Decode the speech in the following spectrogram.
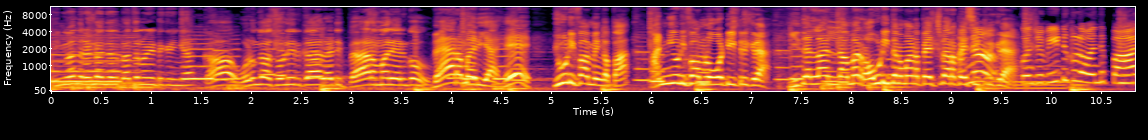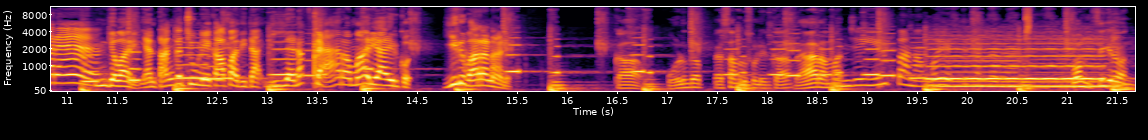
நீங்கள் வந்து ரெண்டு வந்து பிரச்சனை பண்ணிட்டு இருக்கீங்க. கா ஒழுங்கா சொல்லியிருக்கா இல்லாட்டி வேற மாதிரி இருங்கோ வேற மாதிரியா? ஏ யூனிஃபார்ம் எங்கப்பா? அன்யூனிஃபார்ம்ல ஓட்டிட்டு இருக்கிற. இதெல்லாம் இல்லாம ரவுடித்தனமான பேச்சு வேற பேசிட்டு இருக்கிற. கொஞ்சம் வீட்டுக்குள்ள வந்து பாரேன். இங்க பாரு என் தங்கச்சி உன்னைய காப்பாத்திட்டா. இல்லன்னா வேற மாதிரி ஆயிருக்கும். இரு வரேன் நானு. கா ஒழுங்கா பேசாம சொல்லியிருக்கா வேற மாதிரி. கொஞ்சம் இருப்பா நான் போய் எடுத்துட்டு வந்துடுறேன். சீக்கிரம் வாங்க.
